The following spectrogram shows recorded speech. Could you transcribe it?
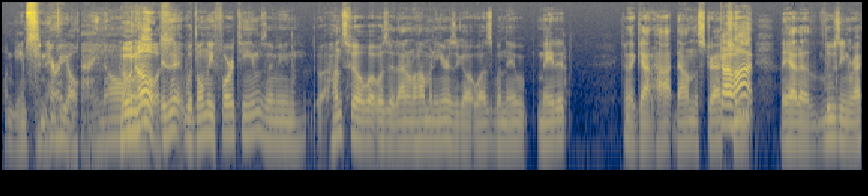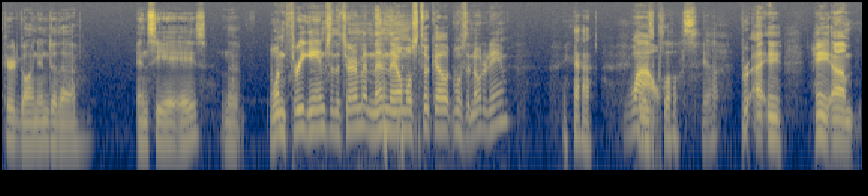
one game scenario. I know. Who knows? Isn't it with only four teams? I mean, Huntsville. What was it? I don't know how many years ago it was when they made it it got hot down the stretch. Got hot. They had a losing record going into the NCAA's. The Won three games in the tournament, and then they almost took out. Was it Notre Dame? yeah, it Wow. was close. Yeah. Uh, eh, Hey, um,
